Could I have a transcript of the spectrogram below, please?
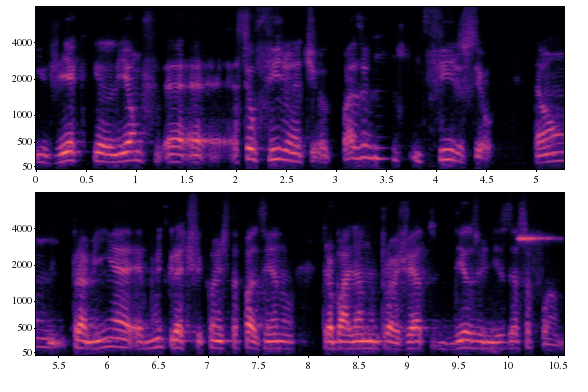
e ver que aquilo ali é, um, é, é, é seu filho, né? Quase um, filho seu. Então, para mim, é, é, muito gratificante estar fazendo, trabalhando num projeto desde o início dessa forma.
